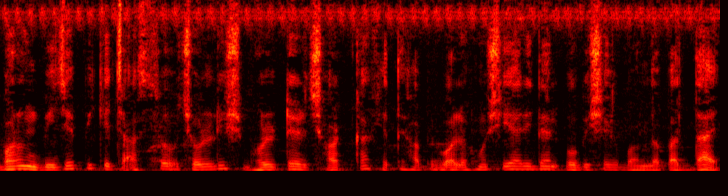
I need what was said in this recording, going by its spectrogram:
বরং বিজেপিকে চারশো চল্লিশ ভোল্টের ঝটকা খেতে হবে বলে হুঁশিয়ারি দেন অভিষেক বন্দ্যোপাধ্যায়।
